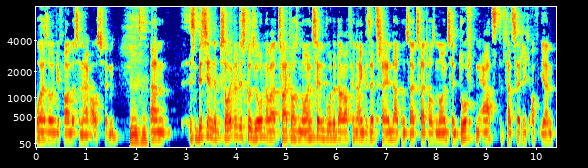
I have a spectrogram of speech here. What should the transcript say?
woher sollen die Frauen das denn herausfinden? Mhm. Ähm, ist ein bisschen eine Pseudodiskussion, aber 2019 wurde daraufhin ein Gesetz verändert und seit 2019 durften Ärzte tatsächlich auf ihren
